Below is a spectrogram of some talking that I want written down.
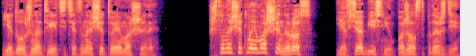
Я должен ответить, это насчет твоей машины. Что насчет моей машины, Рос? Я все объясню, пожалуйста, подожди.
